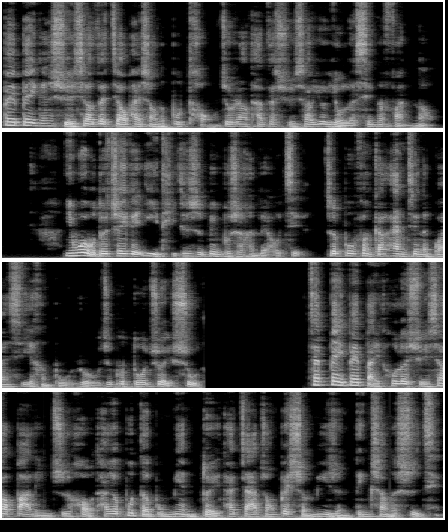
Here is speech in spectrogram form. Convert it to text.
贝贝跟学校在教派上的不同，就让他在学校又有了新的烦恼。因为我对这个议题其实并不是很了解，这部分跟案件的关系也很薄弱，我就不多赘述了。在贝贝摆脱了学校霸凌之后，他又不得不面对他家中被神秘人盯上的事情。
